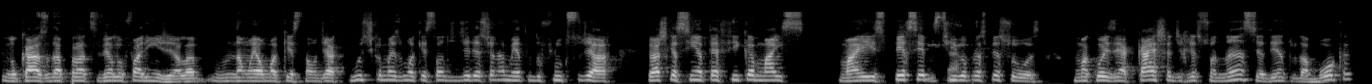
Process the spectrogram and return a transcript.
No caso da prótese velofaringe, ela não é uma questão de acústica, mas uma questão de direcionamento do fluxo de ar. Eu acho que assim até fica mais, mais perceptível para as pessoas. Uma coisa é a caixa de ressonância dentro da boca,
